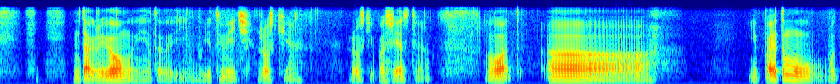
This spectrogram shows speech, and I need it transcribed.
не так живем, и это и будет иметь жесткие, жесткие последствия. Вот. А, и поэтому вот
